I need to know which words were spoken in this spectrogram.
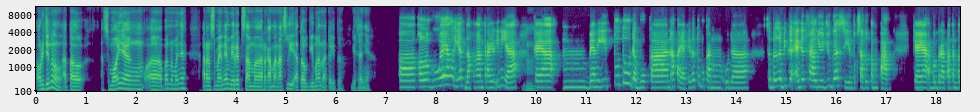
original atau semuanya yang uh, apa namanya aransemennya mirip sama rekaman asli atau gimana kayak gitu biasanya? Uh, kalau gue yang lihat belakangan terakhir ini ya, hmm. kayak um, band itu tuh udah bukan apa ya, kita tuh bukan udah sebenarnya lebih ke added value juga sih untuk satu tempat. Kayak beberapa tempat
